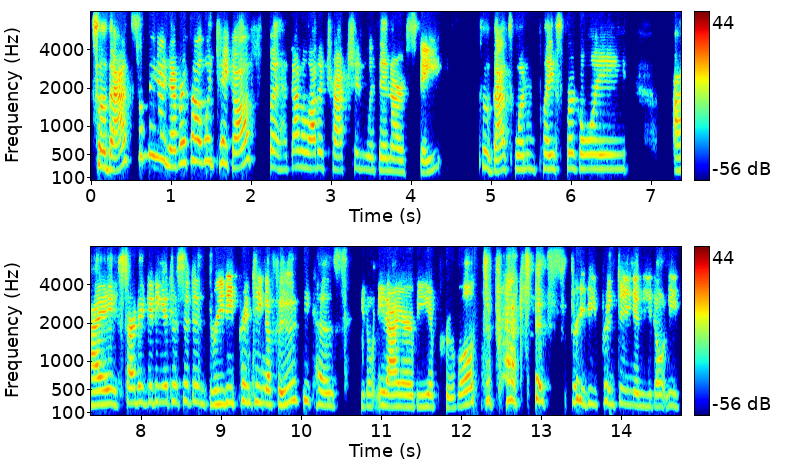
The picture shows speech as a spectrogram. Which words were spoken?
So that's something I never thought would take off, but got a lot of traction within our state. So that's one place we're going. I started getting interested in 3D printing of food because you don't need IRB approval to practice 3D printing and you don't need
